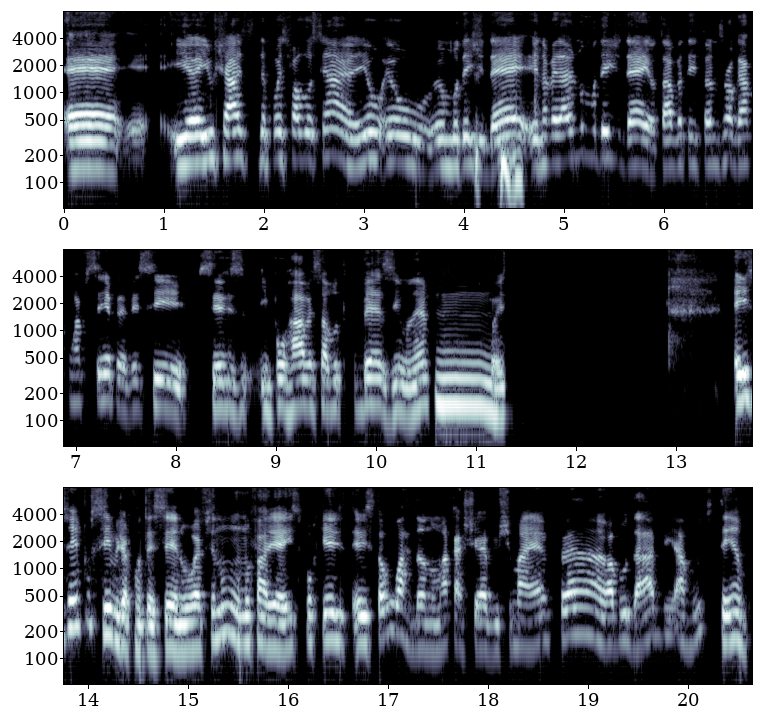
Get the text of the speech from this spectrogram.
é, e aí o Charles depois falou assim, ah, eu, eu, eu mudei de ideia, e na verdade eu não mudei de ideia, eu tava tentando jogar com o UFC para ver se, se eles empurravam essa luta pro Brasil, né? Hum, Foi. Isso é impossível de acontecer. No UFC não, não faria isso porque eles eles estão guardando o Makachev e o Shimaev para Abu Dhabi há muito tempo,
